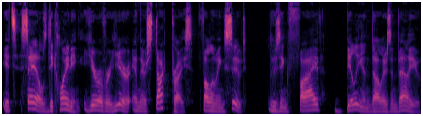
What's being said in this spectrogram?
its sales declining year over year and their stock price following suit, losing 5 billion dollars in value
